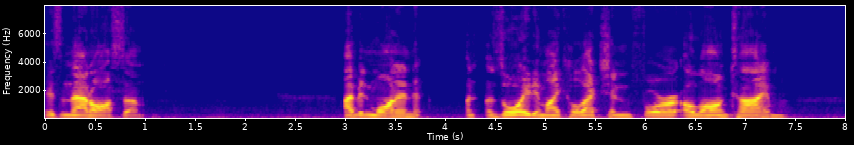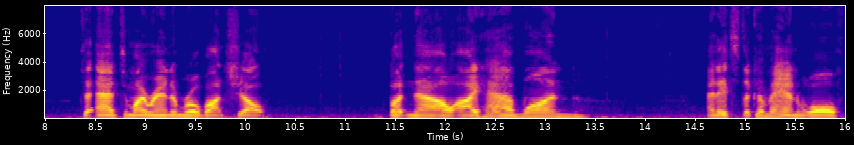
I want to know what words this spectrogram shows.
Isn't that awesome? I've been wanting a Zoid in my collection for a long time to add to my random robot shelf. But now I have one. And it's the Command Wolf.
